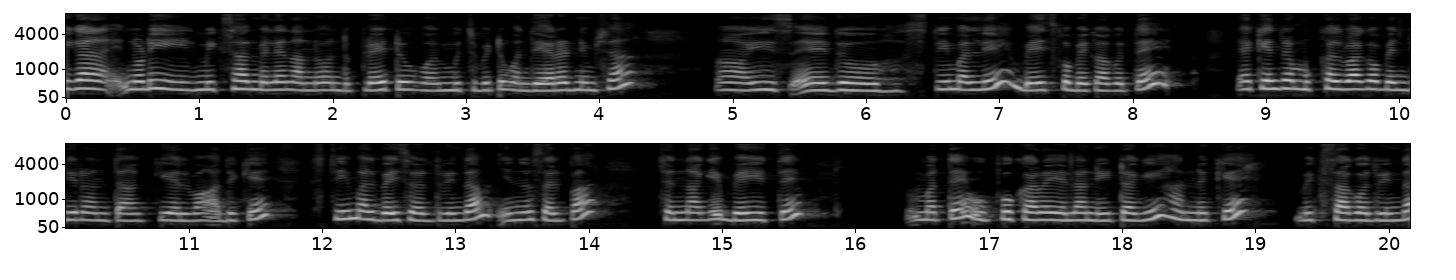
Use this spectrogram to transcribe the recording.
ಈಗ ನೋಡಿ ಮಿಕ್ಸ್ ಆದಮೇಲೆ ನಾನು ಒಂದು ಪ್ಲೇಟು ಮುಚ್ಚಿಬಿಟ್ಟು ಒಂದು ಎರಡು ನಿಮಿಷ ಈ ಇದು ಸ್ಟೀಮಲ್ಲಿ ಬೇಯಿಸ್ಕೋಬೇಕಾಗುತ್ತೆ. ಯಾಕೆಂದರೆ ಮುಕ್ಕಲ್ ಭಾಗ ಬೆಂದಿರೋಂಥ ಅಕ್ಕಿ ಅಲ್ವಾ, ಅದಕ್ಕೆ ಸ್ಟೀಮಲ್ಲಿ ಬೇಯಿಸೋದ್ರಿಂದ ಇನ್ನೂ ಸ್ವಲ್ಪ ಚೆನ್ನಾಗಿ ಬೇಯುತ್ತೆ. ಮತ್ತು ಉಪ್ಪು, ಖಾರ ಎಲ್ಲ ನೀಟಾಗಿ ಅನ್ನಕ್ಕೆ ಮಿಕ್ಸ್ ಆಗೋದ್ರಿಂದ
